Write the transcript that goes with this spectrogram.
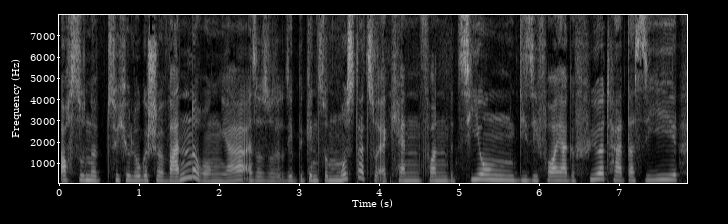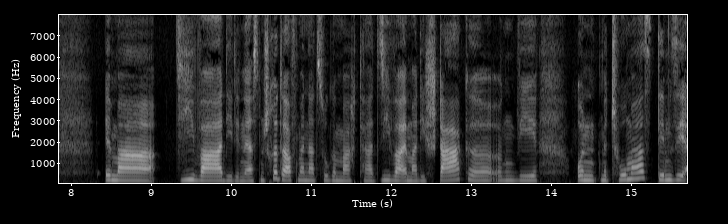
auch so eine psychologische Wanderung, ja. Also so, sie beginnt so Muster zu erkennen von Beziehungen, die sie vorher geführt hat, dass sie immer die war, die den ersten Schritt auf Männer zugemacht hat. Sie war immer die Starke irgendwie. Und mit Thomas, dem sie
